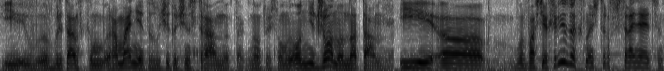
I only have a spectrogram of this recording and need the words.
и в, в британском романе это звучит очень странно. Так, ну, то есть он, он не Джон, он Натан. И э, во всех релизах, значит, распространяется,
